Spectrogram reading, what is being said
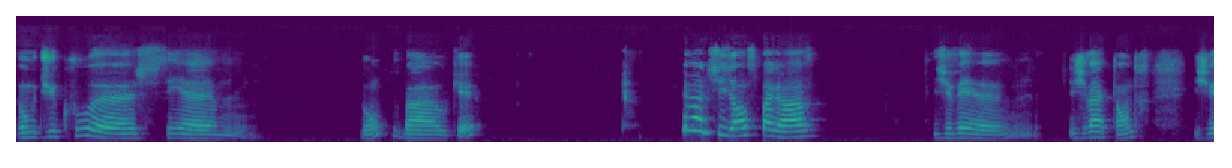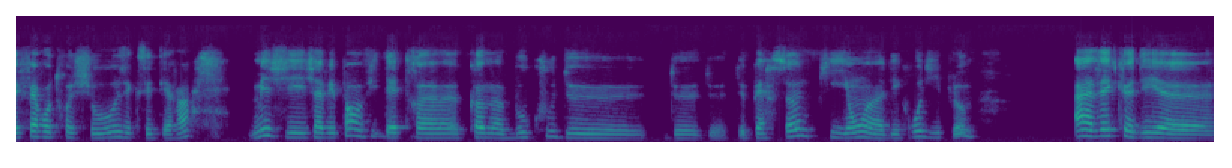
Donc du coup, euh, c'est euh, bon, bah ok. J'ai 26 ans, c'est pas grave. Je vais, euh, je vais attendre, je vais faire autre chose, etc. Mais j'ai, j'avais pas envie d'être comme beaucoup de, de, de, personnes qui ont des gros diplômes avec des,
